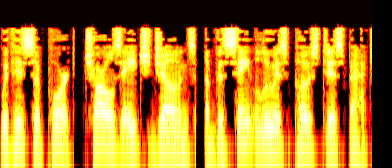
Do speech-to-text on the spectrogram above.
With his support, Charles H. Jones, of the St. Louis Post-Dispatch,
